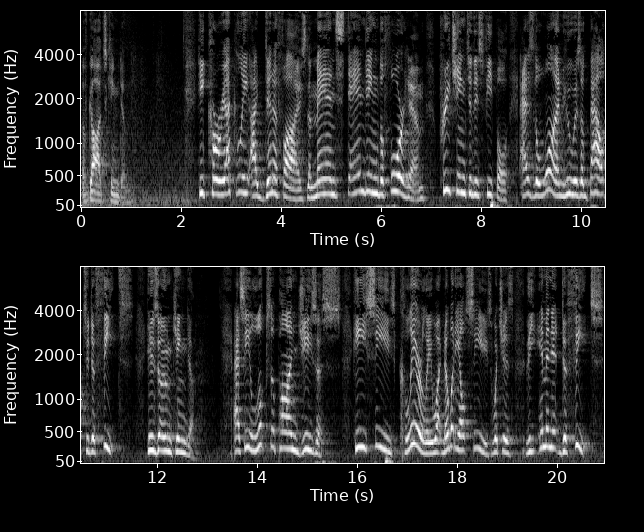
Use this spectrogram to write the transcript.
of God's kingdom. He correctly identifies the man standing before him, preaching to these people, as the one who is about to defeat his own kingdom. As he looks upon Jesus, he sees clearly what nobody else sees, which is the imminent defeat,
